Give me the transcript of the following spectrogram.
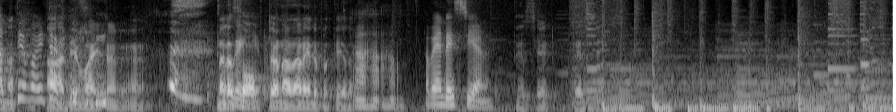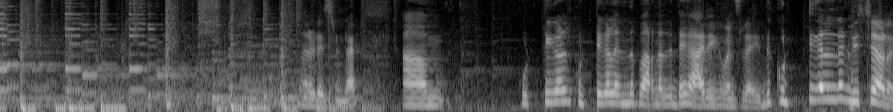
ആദ്യമായിട്ട് ആദ്യമായിട്ടാണ്. നല്ല സോഫ്റ്റ് ആണ് അതാണ് പ്രത്യേകത. അപ്പോൾ ഞാൻ ടേസ്റ്റ് ചെയ്യാണ്. തീർച്ചയായിട്ടും. ടേസ്റ്റ് നല്ല ടേസ്റ്റ് ഉണ്ട്. കുട്ടികൾ കുട്ടികൾ എന്ന് പറഞ്ഞതിന്റെ കാര്യം മനസ്സിലായി. ഇത് കുട്ടികളുടെ ഡിഷാണ്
